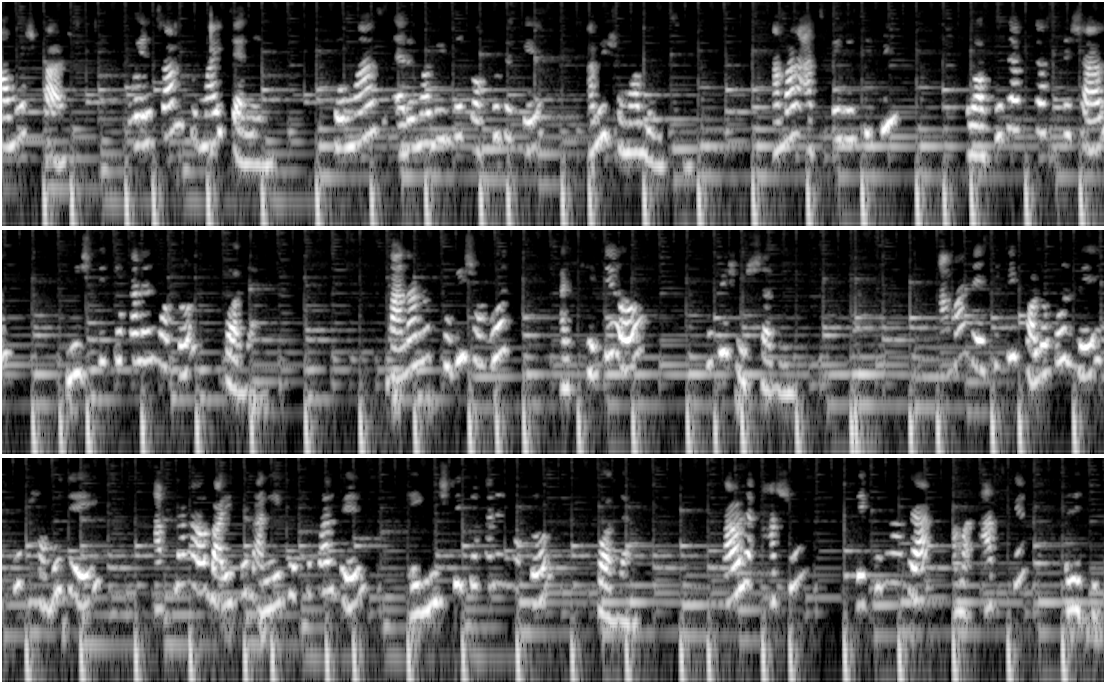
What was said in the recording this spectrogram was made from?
নমস্কার। Welcome to my channel সোমাস অ্যারোমাবিন্দের পক্ষ থেকে আমি সোমা বলছি। আমার আজকের রেসিপি রথযাত্রা স্পেশাল মিষ্টির দোকানের মতো গজা বানানো খুবই সহজ আর খেতেও খুবই সুস্বাদু। আমার রেসিপি ফলো করলে খুব সহজেই আপনারাও বাড়িতে বানিয়ে ফেলতে পারবেন এই মিষ্টির দোকানের মতো গজা তাহলে আসুন, দেখে নেওয়া যাক আমার আজকের রেসিপি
